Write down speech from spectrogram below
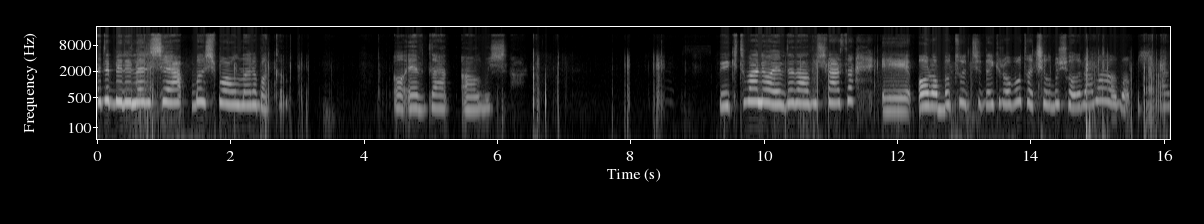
Hadi birileri şey yapmış mı onlara bakalım. O evden almışlar. Büyük ihtimalle o evden almışlarsa eee, o robotun içindeki robot açılmış olur ama almamışlar.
